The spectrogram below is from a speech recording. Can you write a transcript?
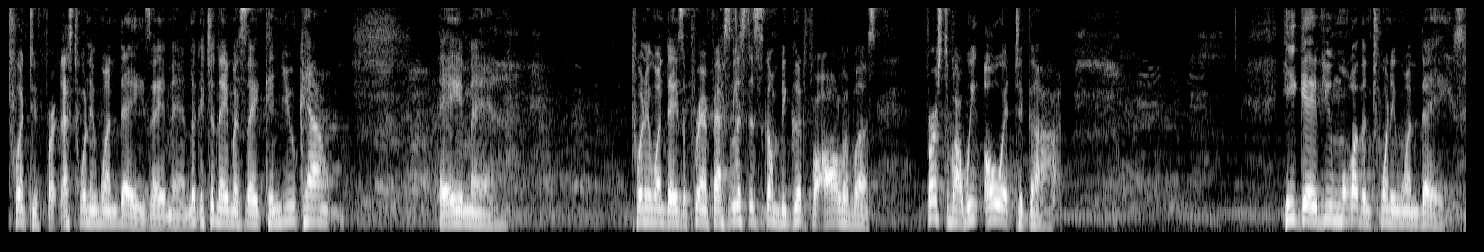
21st. That's 21 days. Amen. Look at your name and say, Can you count? Amen. 21 days of prayer and fasting. Listen, this is going to be good for all of us. First of all, we owe it to God. He gave you more than 21 days.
